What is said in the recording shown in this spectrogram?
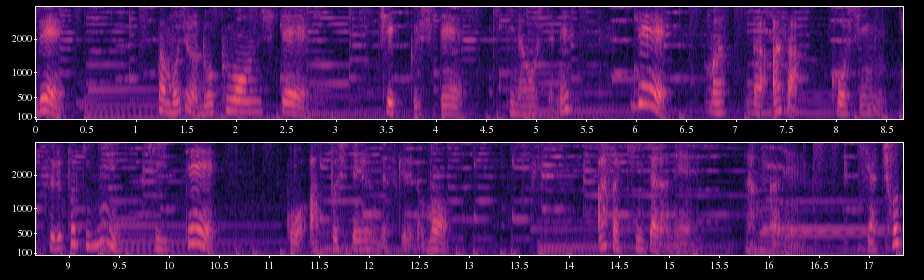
で、まあ、もちろん録音してチェックして聞き直してね。でまた朝更新する時に聞いてこうアップしてるんですけれども朝聞いたらねなんかねいやちょっ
